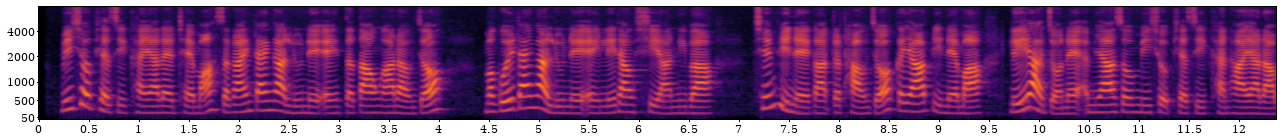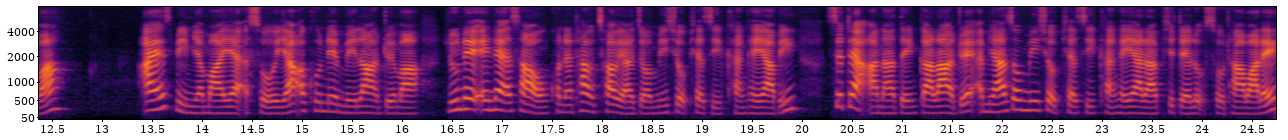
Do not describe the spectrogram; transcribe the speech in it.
။မိရှုဖျက်ဆီးခံရတဲ့ထဲမှာစကိုင်းတိုင်းကလူနေအိမ်15000ကျော်မကွေးတိုင်းကလူနေအိမ်4800နီးပါးချင်းပြည်နယ်က1000ကျော်ကယားပြည်နယ်မှာ400ကျော်နဲ့အများဆုံးမိရှုဖျက်ဆီးခံထားရတာပါ။ ISP မြန်မာရဲ့အဆိုအရအခုနှစ်မေလအတွင်းမှာလူနေအိမ်နဲ့အဆောက်အုံ9600ကျော်မိရှုဖျက်ဆီးခံခဲ့ရပြီးစစ်တပ်အာဏာသိမ်းကာလအတွင်းအများဆုံးမိရှုဖျက်ဆီးခံခဲ့ရတာဖြစ်တယ်လို့ဆိုထားပါတယ်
